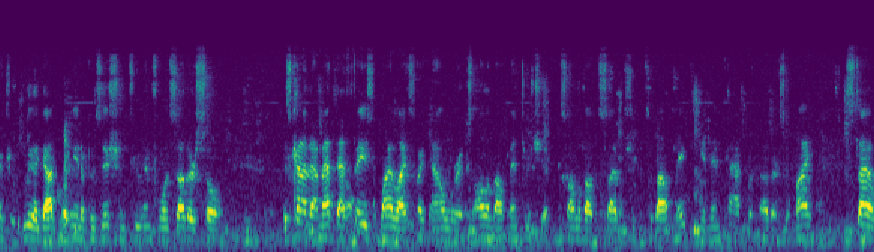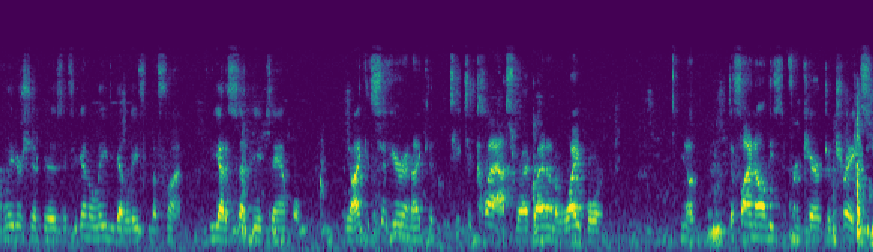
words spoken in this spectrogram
I truly believe that God put me in a position to influence others. So it's kind of that I'm at that phase of my life right now where it's all about mentorship. It's all about discipleship. It's about making an impact with others. And my style of leadership is if you're going to lead, you got to lead from the front. You got to set the example. You know, I could sit here and I could teach a class, right, write on a whiteboard you know, define all these different character traits.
